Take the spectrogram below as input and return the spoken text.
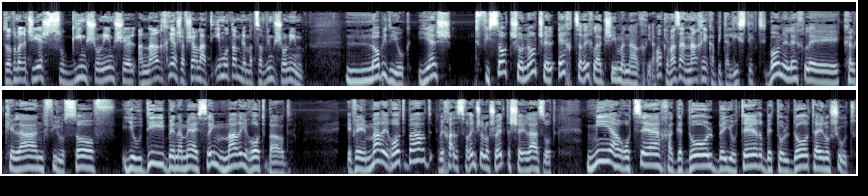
זאת אומרת שיש סוגים שונים של אנרכיה שאפשר להתאים אותם למצבים שונים. לא בדיוק. יש תפיסות שונות של איך צריך להגשים אנרכיה. אוקיי, מה זה אנרכיה קפיטליסטית? בואו נלך לכלכלן, פילוסוף, יהודי בן המאה ה-20, מרי רוטברד. ומרי רוטברד, באחד הספרים שלו, שואל את השאלה הזאת, מי הרוצח הגדול ביותר בתולדות האנושות?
